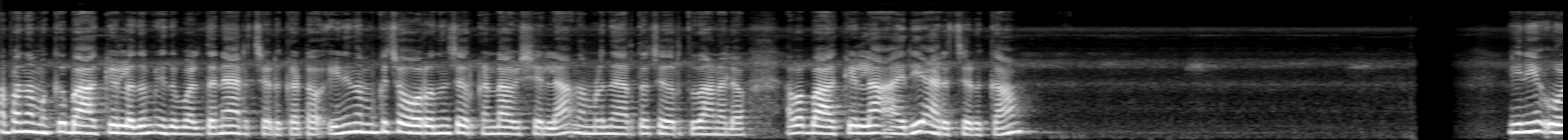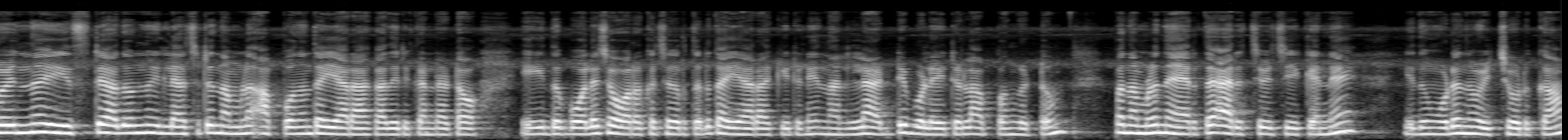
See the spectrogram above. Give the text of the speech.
അപ്പോൾ നമുക്ക് ബാക്കിയുള്ളതും ഇതുപോലെ തന്നെ അരച്ചെടുക്കട്ടോ. ഇനി നമുക്ക് ചോറൊന്നും ചേർക്കേണ്ട ആവശ്യമില്ല. നമ്മൾ നേരത്തെ ചേർത്തതാണല്ലോ. അപ്പോൾ ബാക്കിയുള്ള അരി അരച്ചെടുക്കാം. ഇനി ഉഴുന്ന ഈസ്റ്റ് അതൊന്നും ഇല്ലാച്ചിട്ട് നമ്മൾ ഒന്നും തയ്യാറാക്കാതിരിക്കണ്ട കേട്ടോ ഇതുപോലെ ചോറൊക്കെ ചേർത്തിട്ട് തയ്യാറാക്കിയിട്ടുണ്ടെങ്കിൽ നല്ല അടിപൊളിയായിട്ടുള്ള അപ്പം കിട്ടും. ഇപ്പം നമ്മൾ നേരത്തെ അരച്ച് വെച്ചേക്കന്നെ ഇതും കൂടെ ഒന്ന് ഒഴിച്ചു കൊടുക്കാം.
